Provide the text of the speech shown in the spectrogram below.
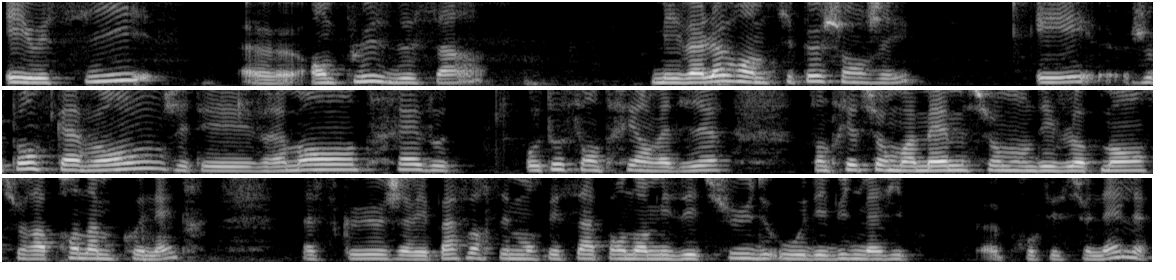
Et aussi, euh, en plus de ça, mes valeurs ont un petit peu changé. Et je pense qu'avant, j'étais vraiment très auto-centrée, on va dire, centrée sur moi-même, sur mon développement, sur apprendre à me connaître, parce que j'avais pas forcément fait ça pendant mes études ou au début de ma vie euh, professionnelle.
